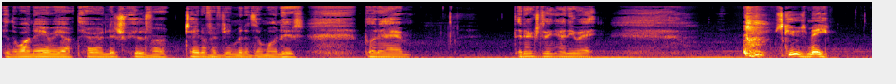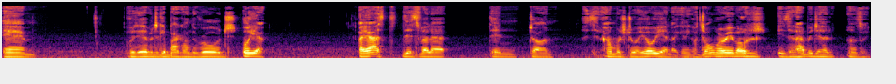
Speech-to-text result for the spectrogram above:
in the one area there in Litchfield for ten or fifteen minutes in one hit. But um, the next thing, anyway, excuse me, um, was able to get back on the road. Oh yeah, I asked this fella, then Don. I said, "How much do I owe you?" Like, and he goes, "Don't worry about it." "Happy to help." I was like,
